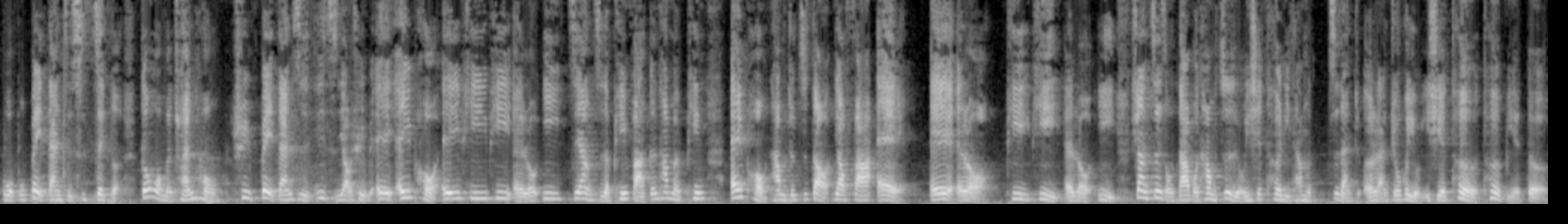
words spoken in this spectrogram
我不背单字是这个，跟我们传统去背单字，一直要去 a apple a p p l e 这样子的拼法，跟他们拼 apple，他们就知道要发 a。a l p p l e，像这种 double，他们自有一些特例，他们自然而然就会有一些特特别的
